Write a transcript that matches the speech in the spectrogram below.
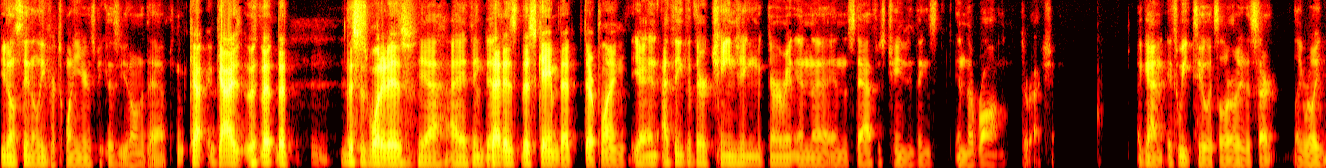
you don't stay in the league for 20 years because you don't adapt. guys, that, that this is what it is. Yeah, I think that, That is this game that they're playing. yeah, and I think that they're changing McDermott and the and the staff is changing things in the wrong direction. Again, it's week two. It's a little early to start like really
